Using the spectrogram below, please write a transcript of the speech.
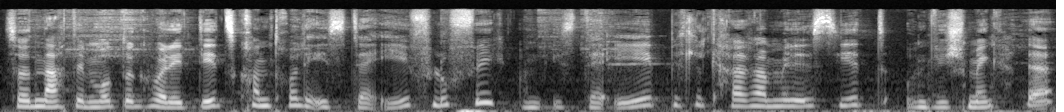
so nach dem Motto Qualitätskontrolle, ist der eh fluffig und ist der eh ein bisschen karamellisiert und wie schmeckt der?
